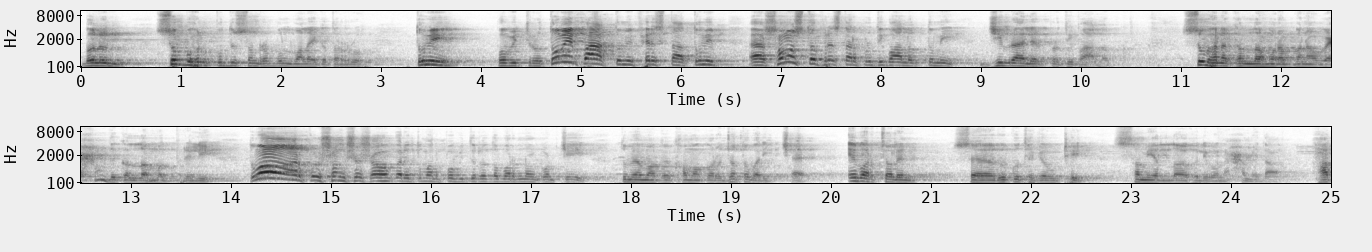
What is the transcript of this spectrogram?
বলুন, সুবহুল কুদ্দুসন রব্বুল মালাইকতর রূহ, তুমি পবিত্র, তুমি পাক, তুমি ফেরেস্তা তুমি সমস্ত ফেরস্তার প্রতিপালক, তুমি জিব্রাইলের প্রতিপালক। সুবহানাক আল্লাহ রব্বানা ওয়াহমদিক আল্লাহ মগফিরলি তোমার প্রশংসা সহকারে তোমার পবিত্রতা বর্ণনা করছি। তুমি আমাকে ক্ষমা করো যতবার ইচ্ছা। এবার চলেন, সে- রুকু থেকে উঠে। সামি আল্লাহ হলিবান হামিদা। হাত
